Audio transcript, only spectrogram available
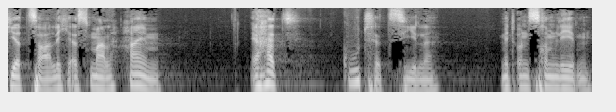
dir zahle ich es mal heim. Er hat gute Ziele mit unserem Leben.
